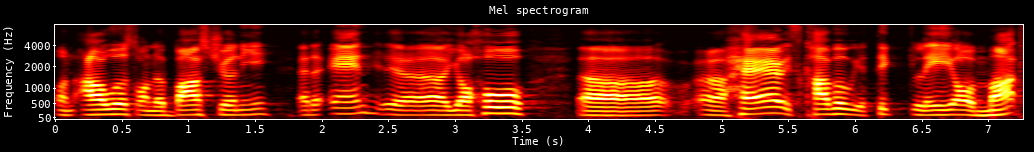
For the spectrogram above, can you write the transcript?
on hours on a bus journey. At the end, uh, your whole uh, uh, hair is covered with a thick layer of mud.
